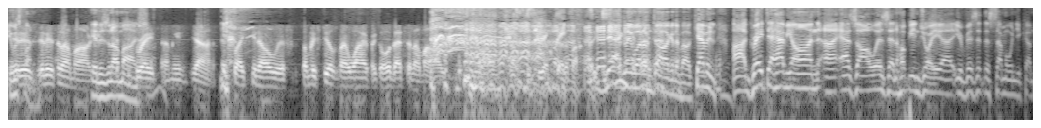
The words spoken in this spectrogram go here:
it was It is. It is an homage. It is an It's homage. Great. I mean, yeah. It's like you know, if somebody steals my wife, I go, oh, "That's an homage." exactly. That's exactly what I'm talking about. Kevin, uh, great to have you on uh, as always, and hope you enjoy uh, your visit this summer when you come to.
